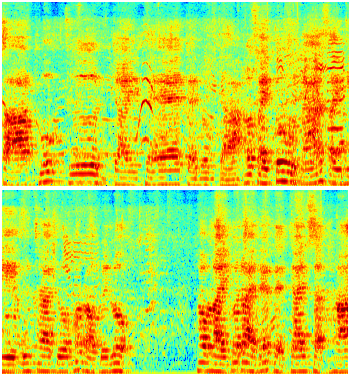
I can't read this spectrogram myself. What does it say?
สาธุชื่นใจแท้ใจดวงจ๋าเอาใส่ตู้นะ ใส่หีบบูชาดวงของเราด้วยโลก เท่าไรก็ได้แล้วแต่ใจศรัทธา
